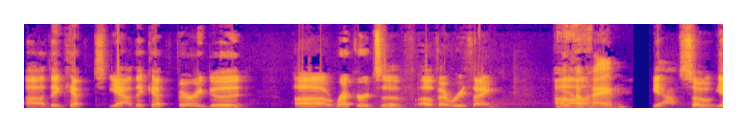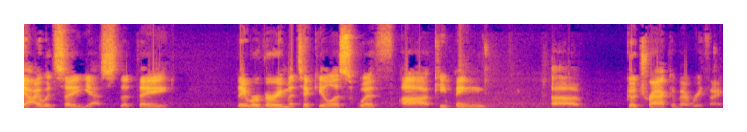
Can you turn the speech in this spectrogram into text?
Uh, they kept, yeah, they kept very good uh, records of of everything. Yeah. Um, okay. Yeah. So yeah, I would say yes that they they were very meticulous with uh, keeping uh, good track of everything.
